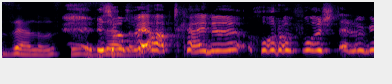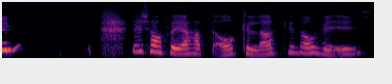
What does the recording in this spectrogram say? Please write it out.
Sehr lustig, Ich sehr hoffe, lustig. ihr habt keine Horrorvorstellungen. Ich hoffe, ihr habt auch gelacht, genau wie ich.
